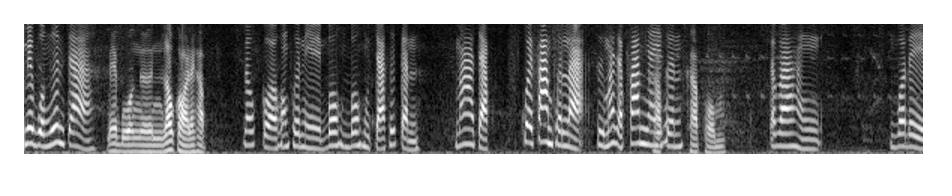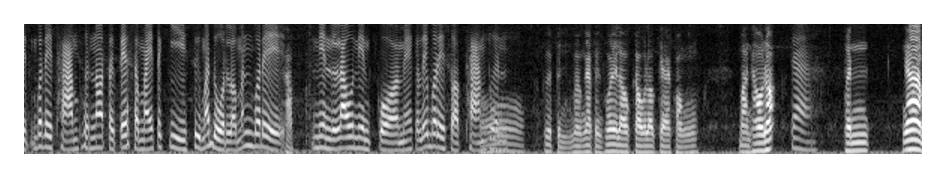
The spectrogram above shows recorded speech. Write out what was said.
แม่บัวเงินจ้าแม่บัวเงินเล่าก่อนนะครับเราก่อของเพิ่นนี่บ่บ่หูจักคือกัน มาจากกล้วยฟาร์มเพิ่นล่ะซื้อมาจากฟาร์มใหญ่ครับเพิ่นครับผม แต่ว่าหัง บ่ได้บ่ได้ถามเพิ่นเนาะตั้งแต่สมัยตะกี้ซื้อมาโดดแล้วมันบ่ได้ครับ เน้นเราเน้นก่อแม่ก็เลยบ่ได้สอบถามเพิ่นโอ้คือเป็นว่าไงเป็นกล้วยเราเก่าเราแก่ของบ้านเฮาเนาะจ้าเพิ่นงาม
